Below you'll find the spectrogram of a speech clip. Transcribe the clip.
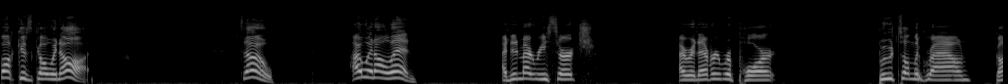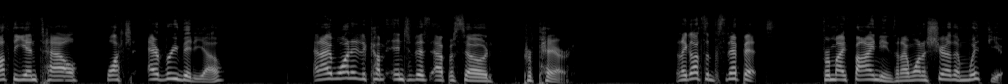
fuck is going on? So, I went all in. I did my research. I read every report, boots on the ground, got the intel, watched every video, and I wanted to come into this episode prepared. And I got some snippets from my findings, and I want to share them with you.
